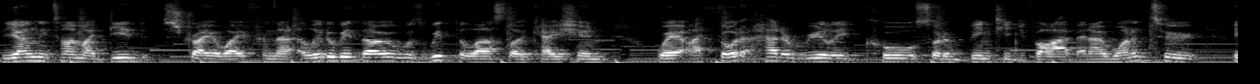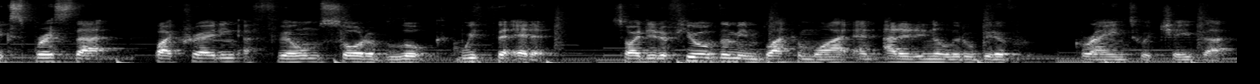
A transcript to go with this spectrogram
The only time I did stray away from that a little bit though was with the last location where I thought it had a really cool sort of vintage vibe and I wanted to express that by creating a film sort of look with the edit. So I did a few of them in black and white and added in a little bit of grain to achieve that.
